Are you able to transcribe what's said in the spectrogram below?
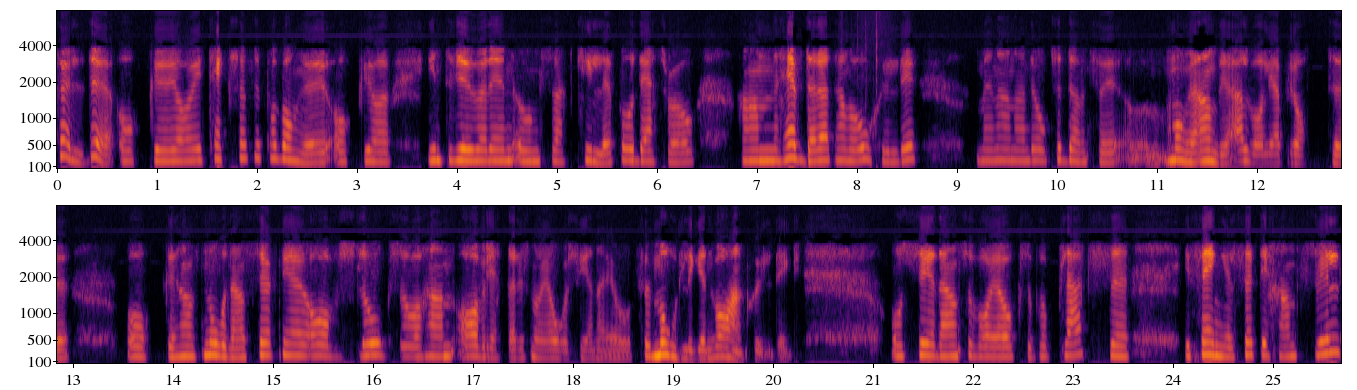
följde och eh, jag var i Texas ett par gånger och jag intervjuade en ung svart kille på Death Row. Han hävdade att han var oskyldig men han hade också dömts för många andra allvarliga brott och hans nådansökningar avslogs och han avrättades några år senare och förmodligen var han skyldig. Och sedan så var jag också på plats eh, i fängelset i Huntsville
